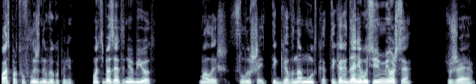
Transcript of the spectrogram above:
Паспорт фуфлыжный выкупили. Он тебя за это не убьет. Малыш, слушай, ты говномутка, ты когда-нибудь уймешься? Чужая.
